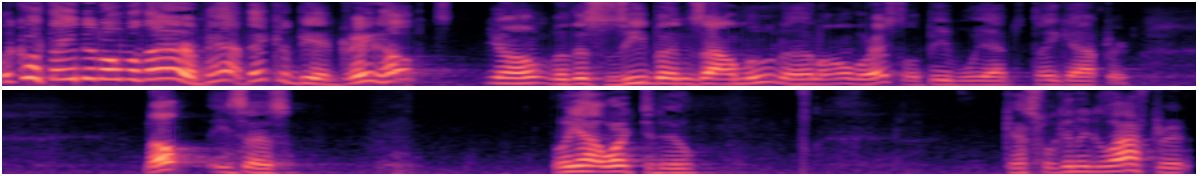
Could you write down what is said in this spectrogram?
look what they did over there. Man, they could be a great help, you know, with this Zebah and Zalmunna and all the rest of the people we have to take after. Nope, he says, we got work to do. Guess we're going to go after it.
